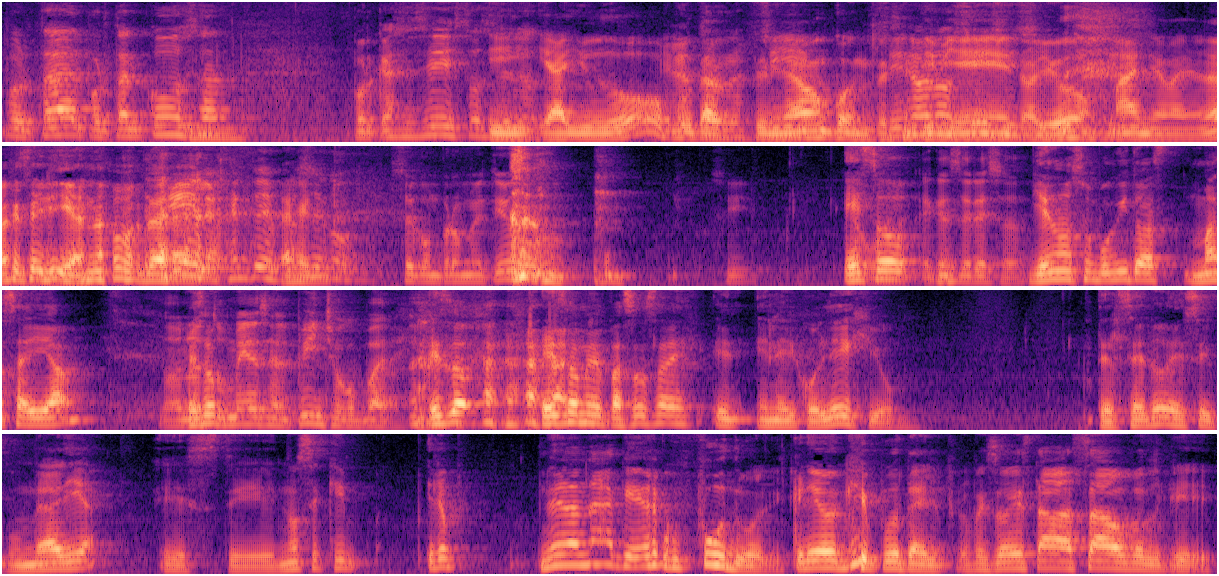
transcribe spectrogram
por tal, por tal cosa, porque haces esto, haces ¿Y, lo y ayudó El puta, otro- terminaron sí. con Sí, no, no, sí, resentimiento? sí, sí. ayudó, maña, maña. ¿No? ¿Qué sería, no? Sí, la gente después Se, co- se comprometió. Sí. Eso, Hay que hacer eso. yéndonos un poquito más allá, No, no eso, tú me al pincho, compadre. eso, eso me pasó, ¿sabes? En, en el colegio, tercero de secundaria, este, no sé qué, era no era nada que ver con fútbol. Creo que puta, el profesor estaba asado porque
